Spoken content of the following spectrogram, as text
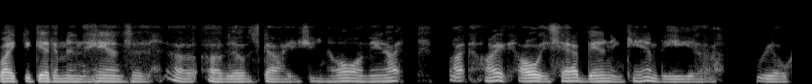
like to get them in the hands of, of, of those guys you know i mean i I, I always have been and can be uh, real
